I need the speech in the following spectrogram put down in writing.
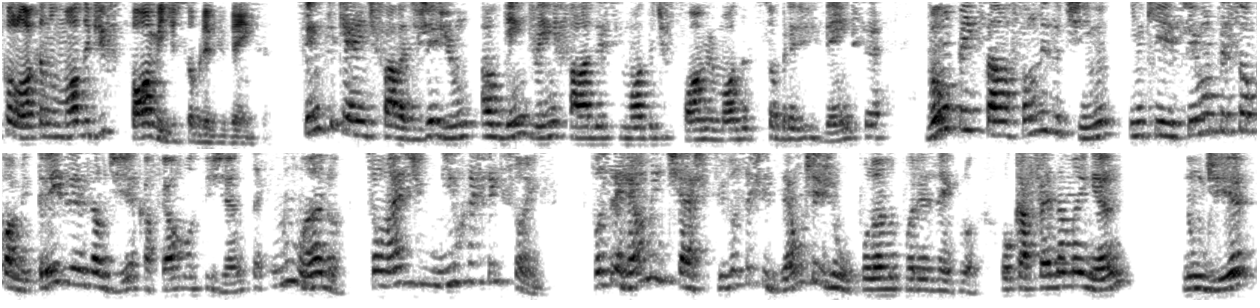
Coloca no modo de fome de sobrevivência. Sempre que a gente fala de jejum, alguém vem e fala desse modo de fome, modo de sobrevivência. Vamos pensar só um minutinho em que se uma pessoa come três vezes ao dia, café, almoço e janta, em um ano, são mais de mil refeições. Você realmente acha que se você fizer um jejum, pulando, por exemplo, o café da manhã num dia,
